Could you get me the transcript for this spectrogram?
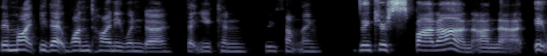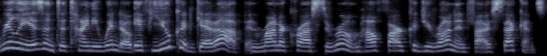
there might be that one tiny window that you can do something. I think you're spot on on that. It really isn't a tiny window. If you could get up and run across the room, how far could you run in five seconds?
